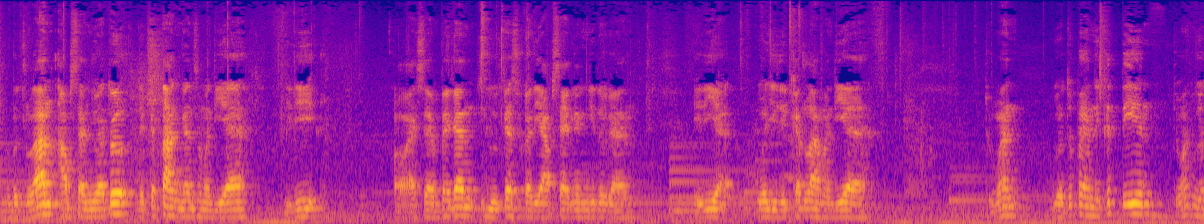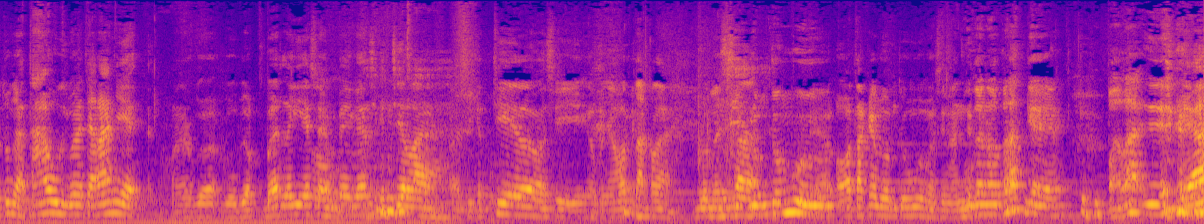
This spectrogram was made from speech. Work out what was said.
kebetulan absen gua tuh deketan kan sama dia. Jadi kalau SMP kan duduknya suka diabsenin gitu kan. Jadi ya gue jadi deket lah sama dia cuman gue tuh pengen deketin. Cuman gue tuh nggak tahu gimana caranya. Mana gue goblok banget lagi SMP Oh, kan. masih kecil lah. masih kecil masih nggak punya otak lah. Belum masih bisa. belum tumbuh. Ya, otaknya belum tumbuh masih ngandek bukan otaknya palanya ya.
